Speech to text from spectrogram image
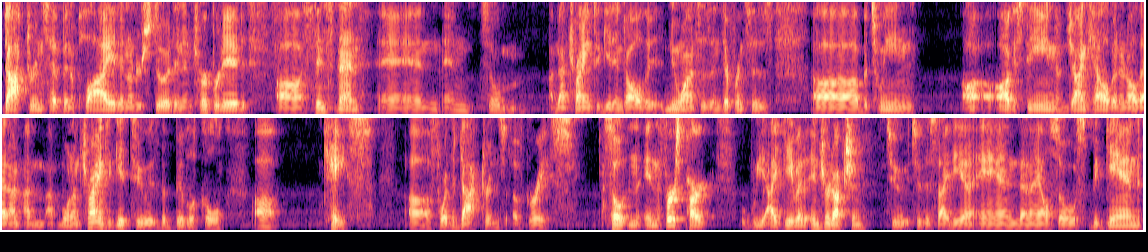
doctrines have been applied and understood and interpreted uh, since then, and and so I'm not trying to get into all the nuances and differences uh, between Augustine and John Calvin and all that. I'm, I'm, what I'm trying to get to is the biblical uh, case uh, for the doctrines of grace. So in, in the first part, we I gave an introduction to, to this idea, and then I also began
